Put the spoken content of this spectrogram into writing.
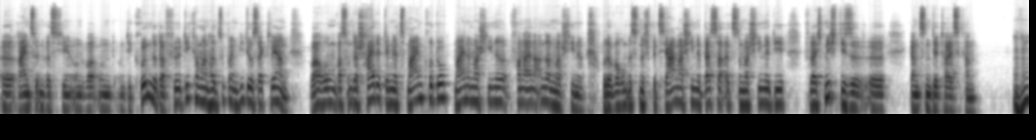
äh, rein zu investieren und, und, und die Gründe dafür, die kann man halt super in Videos erklären. Warum, was unterscheidet denn jetzt mein Produkt, meine Maschine von einer anderen Maschine? Oder warum ist eine Spezialmaschine besser als eine Maschine, die vielleicht nicht diese äh, ganzen Details kann? Mhm.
